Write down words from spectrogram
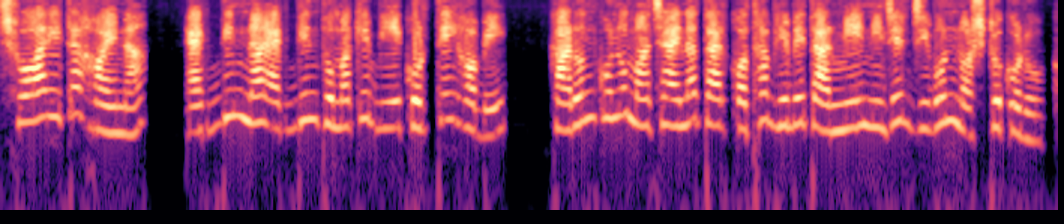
ছোঁয়া এটা হয় না। একদিন না একদিন তোমাকে বিয়ে করতেই হবে। কারণ কোনো মা চায় না তার কথা ভেবে তার মেয়ে নিজের জীবন নষ্ট করুক।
